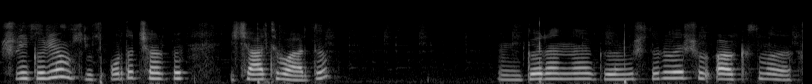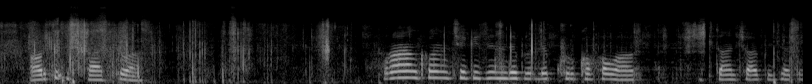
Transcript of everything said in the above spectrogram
Şurayı görüyor musunuz? Orada çarpı işareti vardı. Hmm, Görenler görmüştür ve şu arkasında da artı işareti var. Frank'ın çekicinde böyle kuru kafa var. İki tane çarpı işareti.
